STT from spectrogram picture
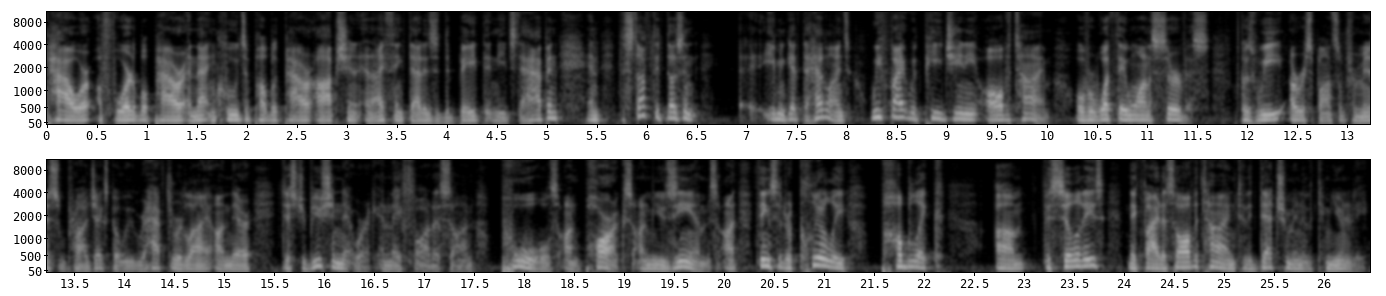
power, affordable power, and that includes a public power option. And I think that is a debate that needs to happen. And the stuff that doesn't uh, even get the headlines, we fight with PG&E all the time over what they want to service because we are responsible for municipal projects, but we have to rely on their distribution network. And they fought us on pools, on parks, on museums, on things that are clearly public um, facilities. They fight us all the time to the detriment of the community.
